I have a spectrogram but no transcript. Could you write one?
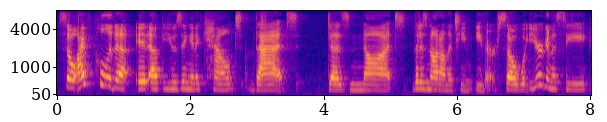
So I've pulled it up, using an account that does not, that is not on the team either. So what you're gonna see,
